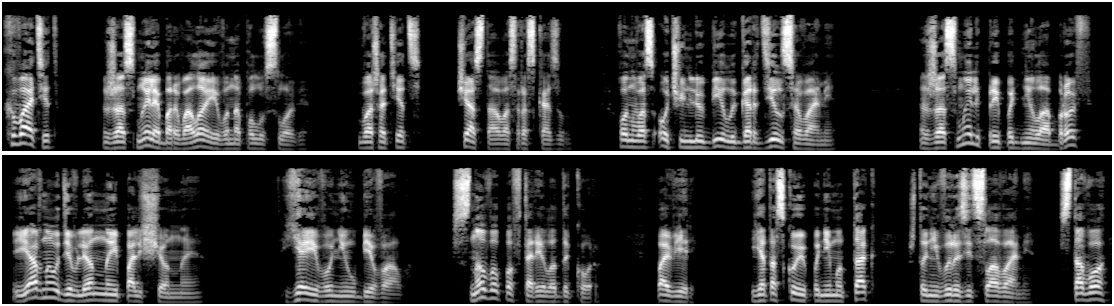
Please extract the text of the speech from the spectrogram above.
Хватит! Жасмель оборвала его на полуслове. Ваш отец часто о вас рассказывал. Он вас очень любил и гордился вами. Жасмель приподняла бровь, явно удивленная и польщенная. «Я его не убивал», — снова повторила Декор. «Поверь, я тоскую по нему так, что не выразить словами. С того...»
